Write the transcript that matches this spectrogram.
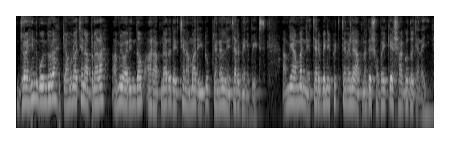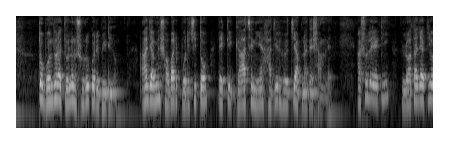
জয় হিন্দ বন্ধুরা, কেমন আছেন আপনারা? আমি অরিন্দম আর আপনারা দেখছেন আমার ইউটিউব চ্যানেল নেচার বেনিফিটস আমি আমার নেচার বেনিফিট চ্যানেলে আপনাদের সবাইকে স্বাগত জানাই। তো বন্ধুরা, চলুন শুরু করি ভিডিও আজ আমি সবার পরিচিত একটি গাছ নিয়ে হাজির হয়েছি আপনাদের সামনে। আসলে এটি লতা জাতীয়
